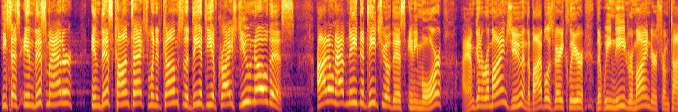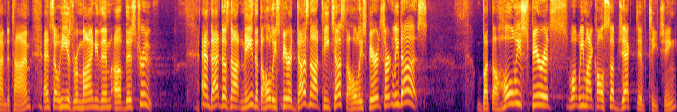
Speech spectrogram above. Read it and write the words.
He says, in this matter, in this context, when it comes to the deity of Christ, you know this. I don't have need to teach you of this anymore. I am going to remind you, and the Bible is very clear that we need reminders from time to time. And so he is reminding them of this truth. And that does not mean that the Holy Spirit does not teach us, the Holy Spirit certainly does. But the Holy Spirit's, what we might call subjective teaching,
